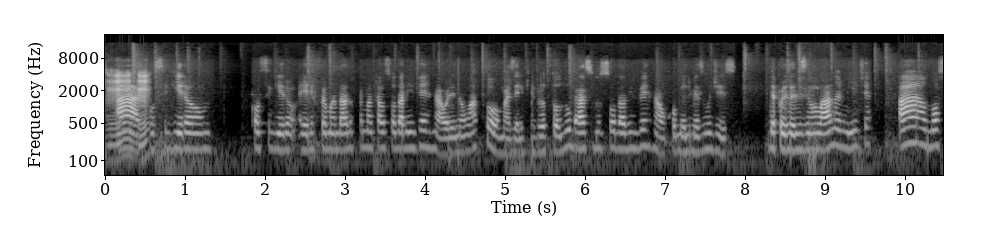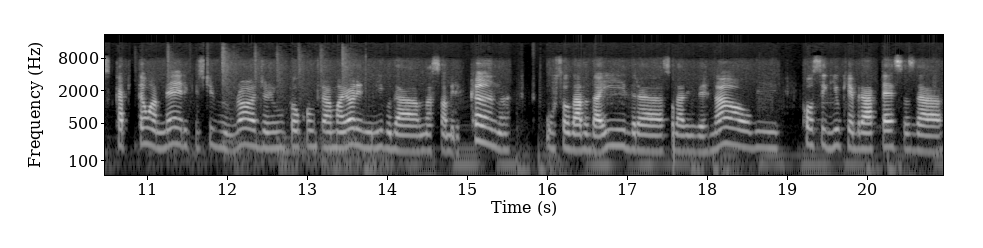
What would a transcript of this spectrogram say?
uhum. ah, conseguiram. Conseguiram. Ele foi mandado para matar o soldado invernal. Ele não matou, mas ele quebrou todo o braço do soldado invernal, como ele mesmo disse. Depois eles iam lá na mídia. Ah, o nosso Capitão América, Steve Rogers, lutou contra o maior inimigo da nação americana. o soldado da Hydra, soldado invernal, e conseguiu quebrar peças da,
